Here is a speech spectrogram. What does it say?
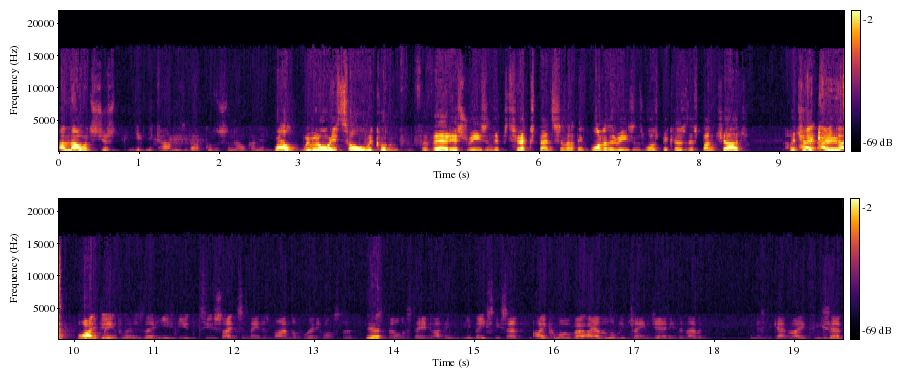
and now it's just, you, you can't redevelop Goodison now, can you? Well, we were always told we couldn't for various reasons. It was too expensive, and I think one of the reasons was because of this bank charge, which had I, accrued. I, I, what I glean from it is that he's viewed the two sites and made his mind up where he wants to, Yeah. to build a stadium. I think he basically said, I come over, I had a lovely train journey the night with Mr. Kenwright. He said, I'm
